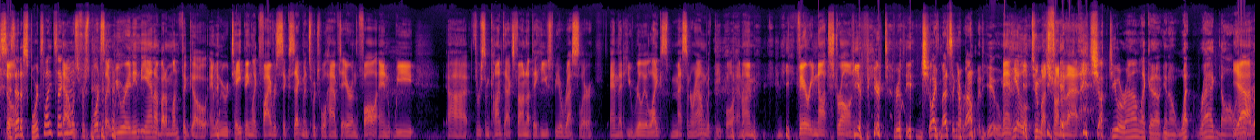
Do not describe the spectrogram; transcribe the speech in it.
So- is that a sports light segment? That was for sports light. we were in Indiana about a month ago, and we were taping like five or six segments, which we'll have to air in the fall. And we, uh, through some contacts, found out that he used to be a wrestler and that he really likes messing around with people. And I'm very not strong. he appeared to really enjoy messing around with you. Man, he had a little too much fun with that. He chucked you around like a you know wet rag doll. Yeah,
